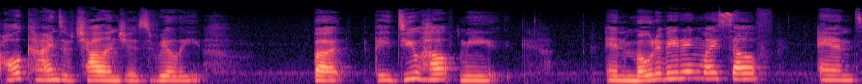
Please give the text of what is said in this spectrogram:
all kinds of challenges, really. But they do help me in motivating myself and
